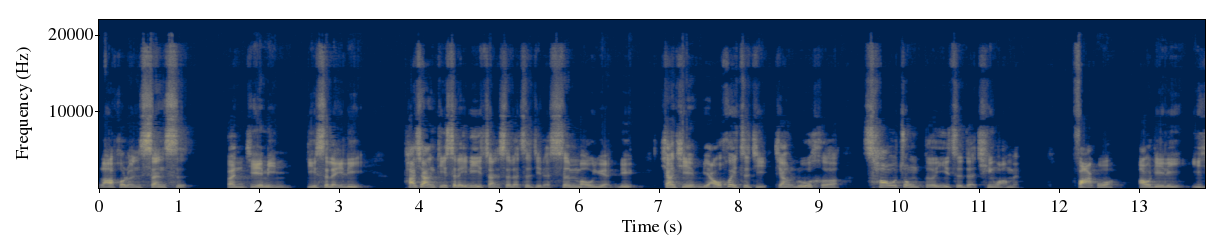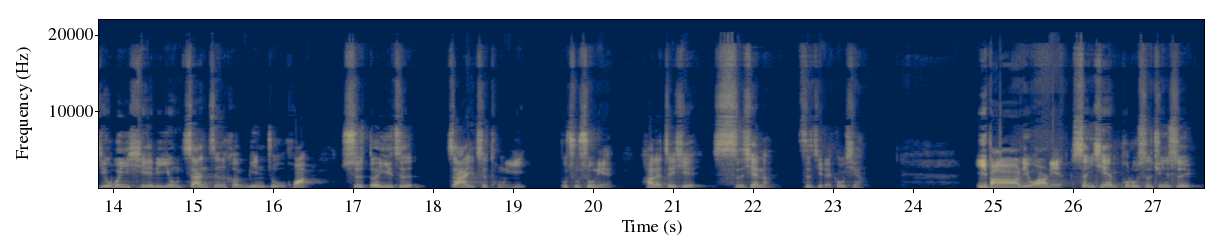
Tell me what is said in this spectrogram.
拿破仑三世、本杰明·迪斯雷利。他向迪斯雷利展示了自己的深谋远虑，向其描绘自己将如何操纵德意志的亲王们。法国、奥地利以及威胁利用战争和民主化使德意志再次统一，不出数年。他的这些实现了自己的构想。一八六二年，深陷普鲁士军事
